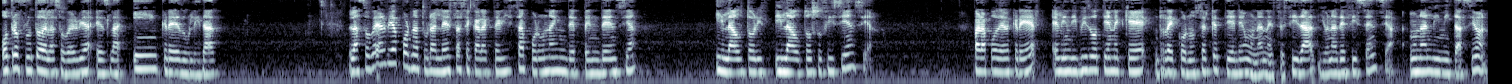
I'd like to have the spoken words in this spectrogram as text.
Otro fruto de la soberbia es la incredulidad. La soberbia por naturaleza se caracteriza por una independencia y la, y la autosuficiencia. Para poder creer, el individuo tiene que reconocer que tiene una necesidad y una deficiencia, una limitación.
